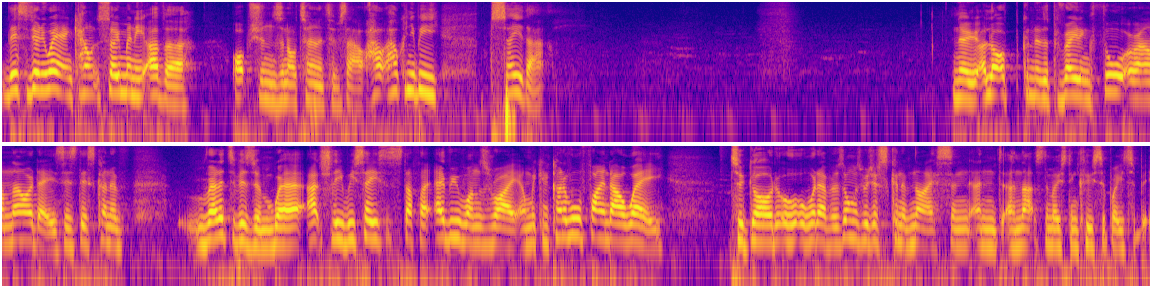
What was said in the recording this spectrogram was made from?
this is the only way and count so many other options and alternatives out? How, how can you be say that? You know, a lot of kind of the prevailing thought around nowadays is this kind of relativism where actually we say stuff like everyone's right and we can kind of all find our way to God or, or whatever, as long as we're just kind of nice and, and, and that's the most inclusive way to be.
